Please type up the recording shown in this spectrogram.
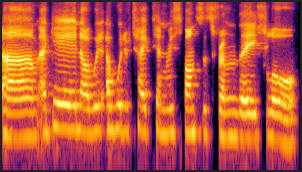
Um, again, I would, I would have taken responses from the floor.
